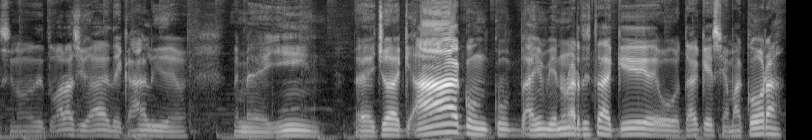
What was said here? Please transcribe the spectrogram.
sino de todas las ciudades, de Cali, de, Medellín. De hecho, de aquí, ah, con, ahí viene un artista de aquí de Bogotá que se llama Cora,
